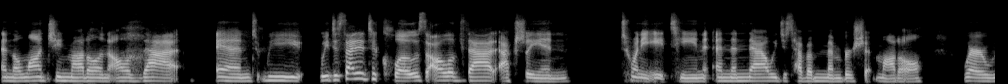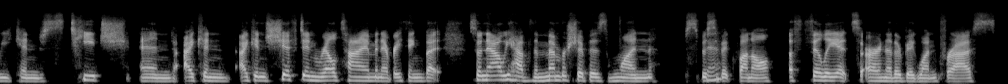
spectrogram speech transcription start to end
and the launching model and all of that. And we we decided to close all of that actually in 2018 and then now we just have a membership model where we can just teach and i can i can shift in real time and everything. But so now we have the membership as one specific okay. funnel. Affiliates are another big one for us.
